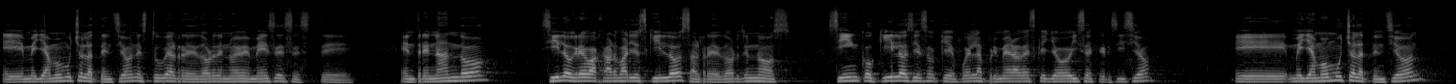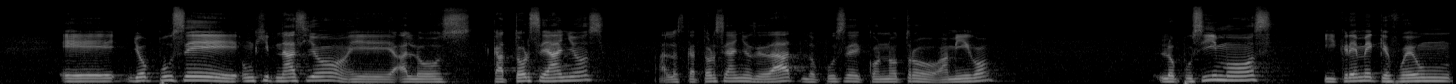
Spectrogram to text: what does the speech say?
Eh, me llamó mucho la atención. Estuve alrededor de nueve meses este, entrenando. Sí logré bajar varios kilos, alrededor de unos 5 kilos y eso que fue la primera vez que yo hice ejercicio. Eh, me llamó mucho la atención. Eh, yo puse un gimnasio eh, a los 14 años, a los 14 años de edad, lo puse con otro amigo. Lo pusimos y créeme que fue un,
